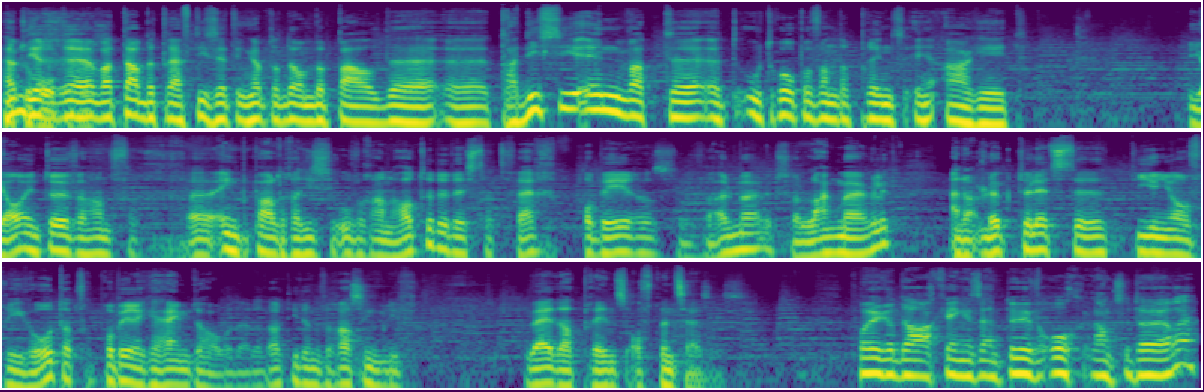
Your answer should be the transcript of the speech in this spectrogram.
Heb je wat dat betreft, die zitting, heb je er dan een bepaalde uh, traditie in, wat uh, het uitroepen van de prins aangeet? Ja, in Teuvenhand voor een bepaalde traditie over aan houden. Dat is dat ver proberen, zo vuil mogelijk, zo lang mogelijk. En dat lukt de laatste tien jaar vrij goed, dat we proberen geheim te houden. Dat het altijd een verrassing blijft. Wij dat prins of prinses is. Vorige dag gingen ze in Teuven ook langs de deuren.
